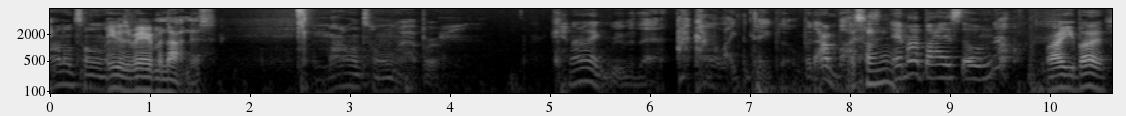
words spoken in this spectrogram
Monotone, he was very monotonous. monotone rapper. Can I agree with that? I kind of like the tape but I'm biased. Am I biased though? No. Why are you biased?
